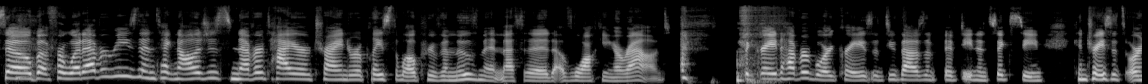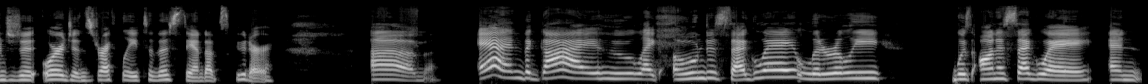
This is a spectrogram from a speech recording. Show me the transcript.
So, but for whatever reason, technologists never tire of trying to replace the well proven movement method of walking around. the great hoverboard craze in 2015 and 16 can trace its origi- origins directly to this stand up scooter. Um, and the guy who like owned a Segway literally was on a Segway and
